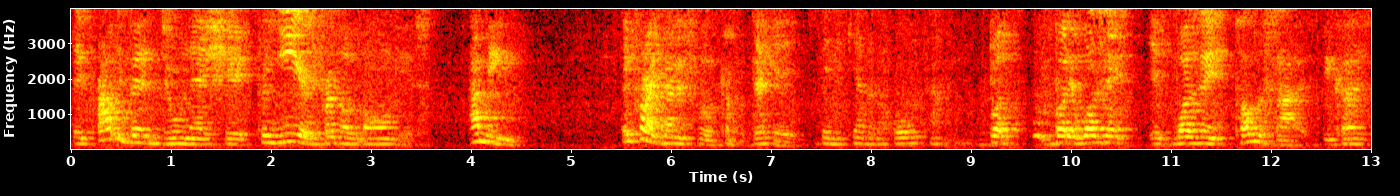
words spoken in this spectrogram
They probably been doing that shit For years. for the longest. I mean, they probably done it for a couple decades. been together the whole time. but but it wasn't it wasn't publicized because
